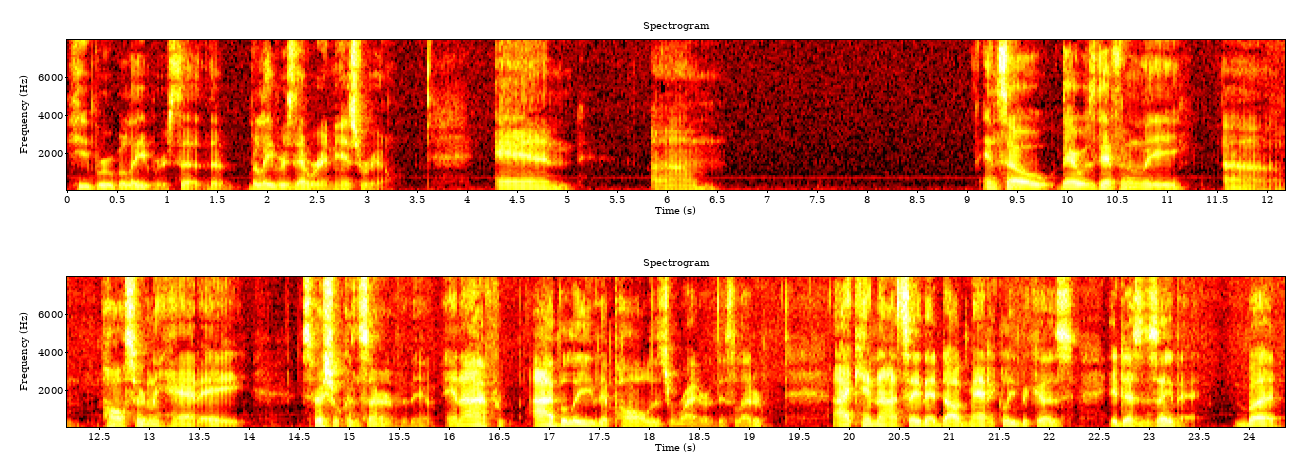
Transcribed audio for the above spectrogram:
Hebrew believers, the, the believers that were in Israel. And um, and so there was definitely um, Paul certainly had a special concern for them, and I I believe that Paul is the writer of this letter. I cannot say that dogmatically because it doesn't say that, but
